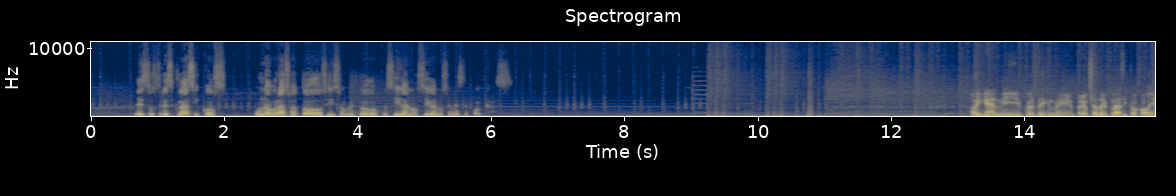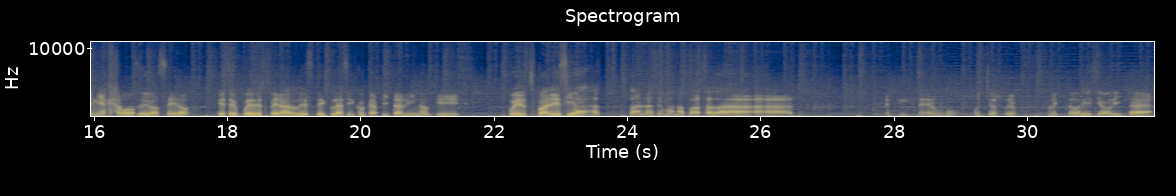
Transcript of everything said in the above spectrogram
estos tres clásicos. Un abrazo a todos y sobre todo pues síganos, síganos en este podcast. Oigan, y pues déjenme, pero del clásico joven y acabó 0-0 ¿Qué se puede esperar de este clásico capitalino que pues parecía hasta la semana pasada tener muchos reflectores y ahorita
